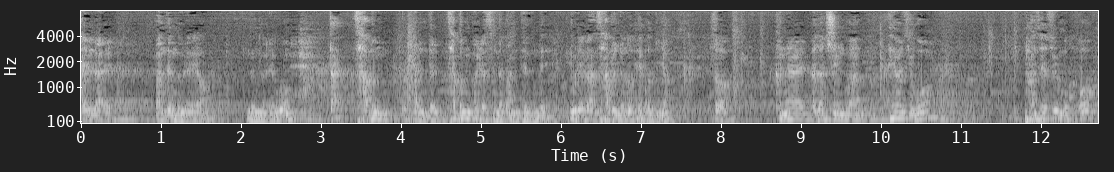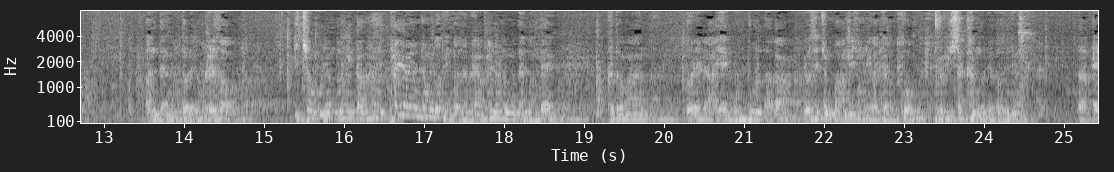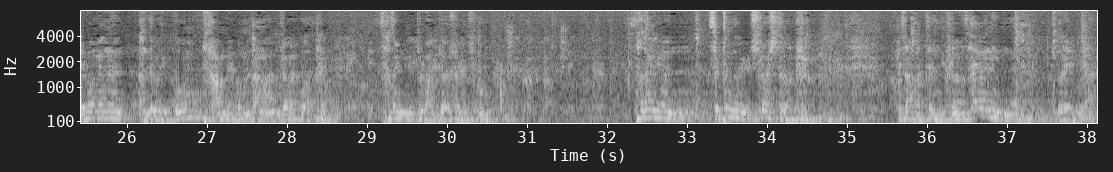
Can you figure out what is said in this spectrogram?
4일날 만든 노래예요. 만든 노래고 딱 4분 만들 4분 걸렸습니다 만드는데 노래가 한 4분 정도 되거든요. 그래서 그날 여자친구랑 헤어지고 밤새 술 먹고 만든 노래예요. 그래서 2005년도니까 한 8년 정도 된 거잖아요. 8년 정도 된 건데 그동안 노래를 아예 못 부르다가 요새 좀 마음이 정리가 되었고 부르기 시작한 노래거든요. 앨범에는 안 들어있고 다음 앨범은 아마 안 들어갈 것 같아요. 사장님이 별로 안 좋아하셔가지고 사장님은 슬픈 노래를 싫어하시더라고요. 그래서 아무튼 그런 사연이 있는 노래입니다.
